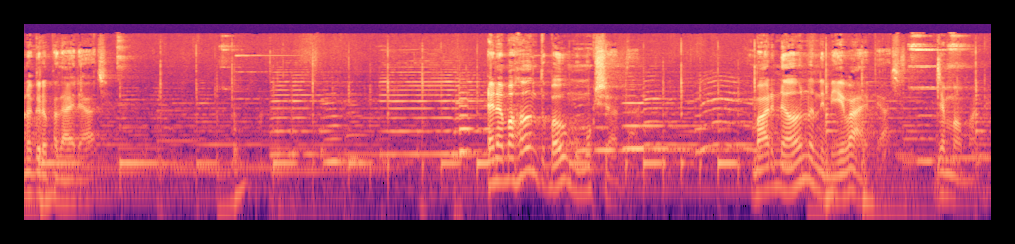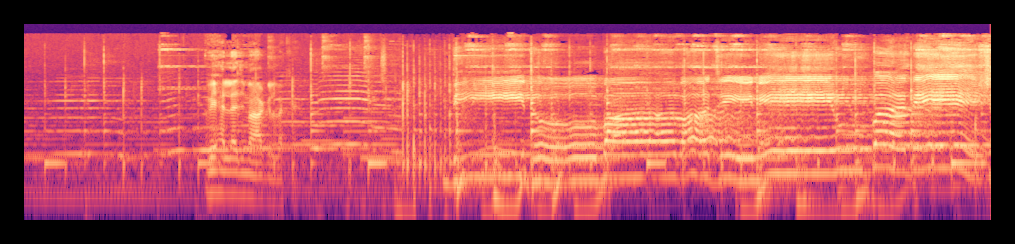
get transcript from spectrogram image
ભાવનગર પધાર્યા છે. એના મહંત બહુ મુમુક્ષ હતા. મારીને અન્ન અને મેવા આપ્યા છે જમવા માટે. વહેલાજમાં આગળ લખે દીધો બાબાજીને ઉપદેશ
